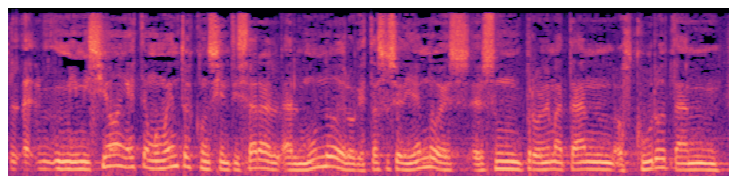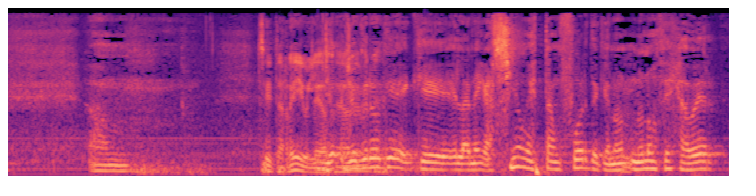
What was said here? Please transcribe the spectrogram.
la- mi misión en este momento es concientizar al, al mundo de lo que está sucediendo. Es, es un problema tan oscuro, tan... um, Sí, terrible. o yo, sea, yo creo que, que la negación es tan fuerte que no, no nos deja ver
